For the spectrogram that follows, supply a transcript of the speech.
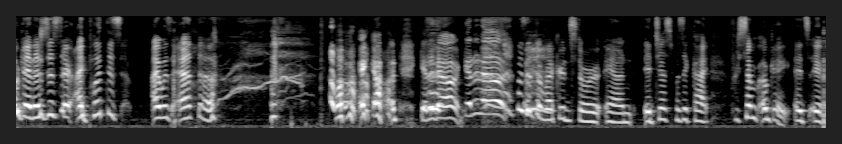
okay, there's just a, I put this. I was at the. oh my god! Get it out! Get it out! I was at the record store and it just was a guy for some okay it's in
